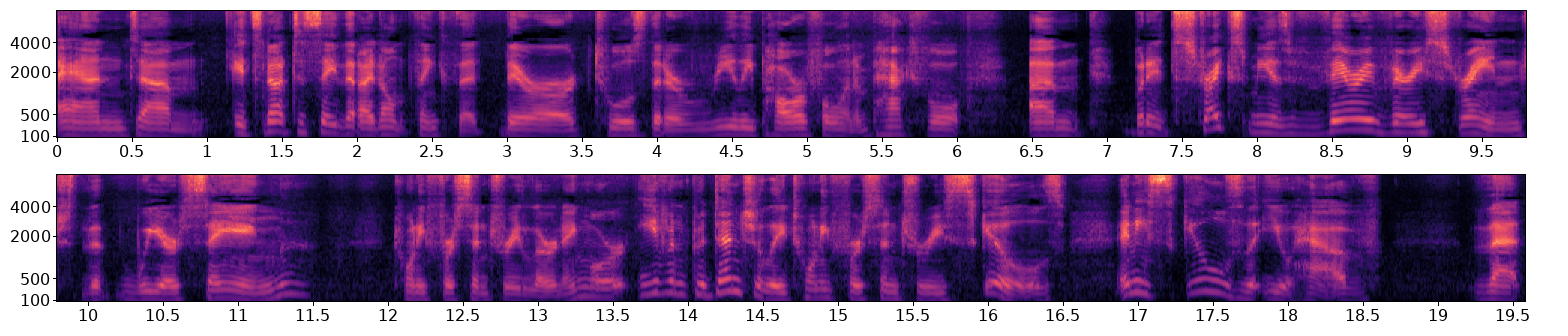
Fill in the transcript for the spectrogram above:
And um, it's not to say that I don't think that there are tools that are really powerful and impactful, um, but it strikes me as very, very strange that we are saying 21st century learning or even potentially 21st century skills, any skills that you have that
